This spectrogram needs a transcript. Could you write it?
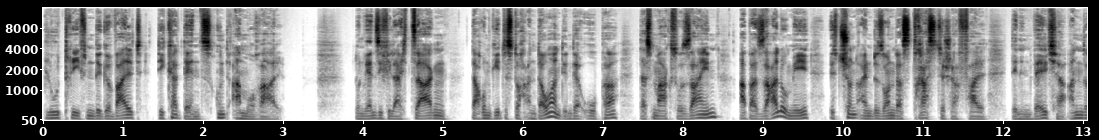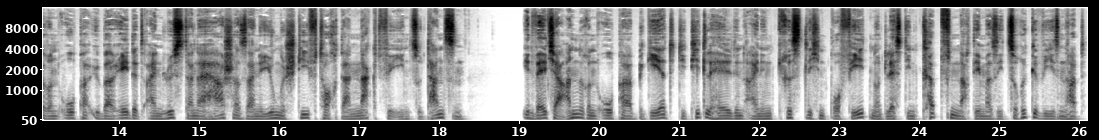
bluttriefende Gewalt, Dekadenz und Amoral. Nun werden Sie vielleicht sagen, Darum geht es doch andauernd in der Oper, das mag so sein, aber Salome ist schon ein besonders drastischer Fall, denn in welcher anderen Oper überredet ein lüsterner Herrscher seine junge Stieftochter nackt für ihn zu tanzen? In welcher anderen Oper begehrt die Titelheldin einen christlichen Propheten und lässt ihn köpfen, nachdem er sie zurückgewiesen hat?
